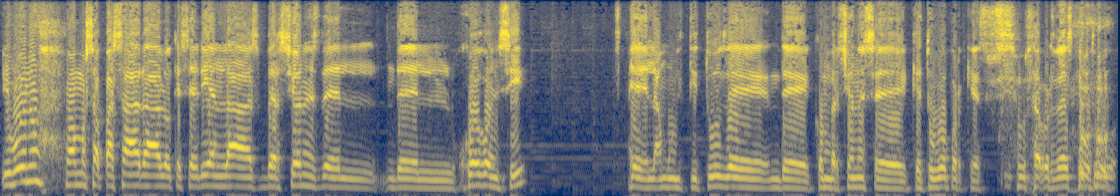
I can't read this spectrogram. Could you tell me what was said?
Y bueno, vamos a pasar a lo que serían las versiones del, del juego en sí. Eh, la multitud de, de conversiones eh, que tuvo, porque la verdad es que tuvo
